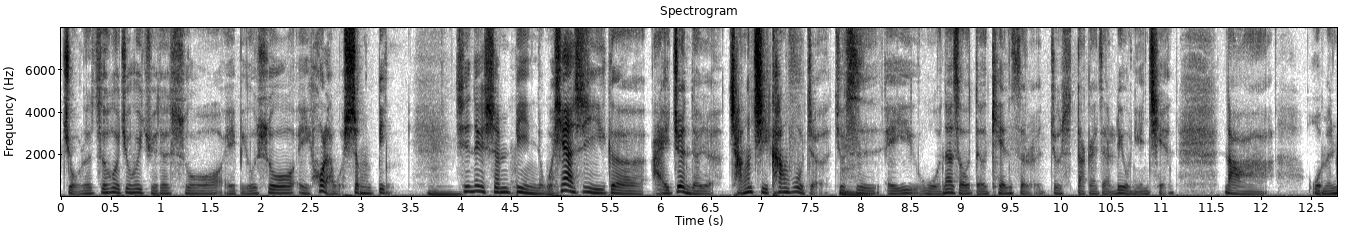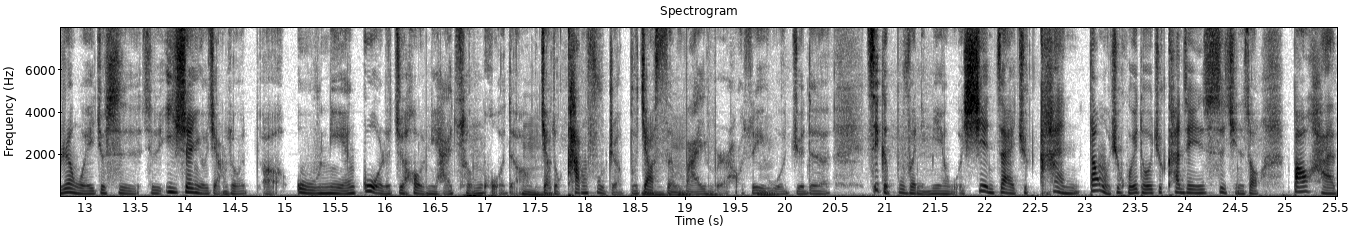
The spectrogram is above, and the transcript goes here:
久了之后就会觉得说，哎，比如说，哎，后来我生病，嗯其实那个生病，我现在是一个癌症的人长期康复者，就是诶，我那时候得 cancer，就是大概在六年前。那我们认为，就是就是医生有讲说，呃，五年过了之后你还存活的，叫做康复者，不叫 survivor 哈。所以我觉得这个部分里面，我现在去看，当我去回头去看这件事情的时候，包含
